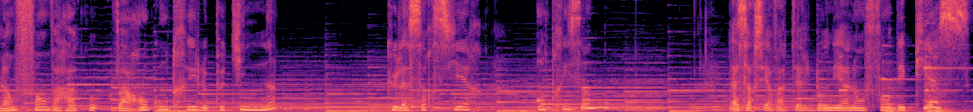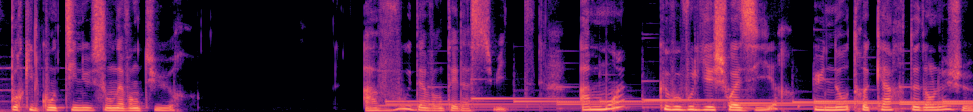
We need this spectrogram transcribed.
L'enfant va, rencontrer le petit nain que la sorcière emprisonne. La sorcière va-t-elle donner à l'enfant des pièces pour qu'il continue son aventure? À vous d'inventer la suite, à moins que vous vouliez choisir une autre carte dans le jeu.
